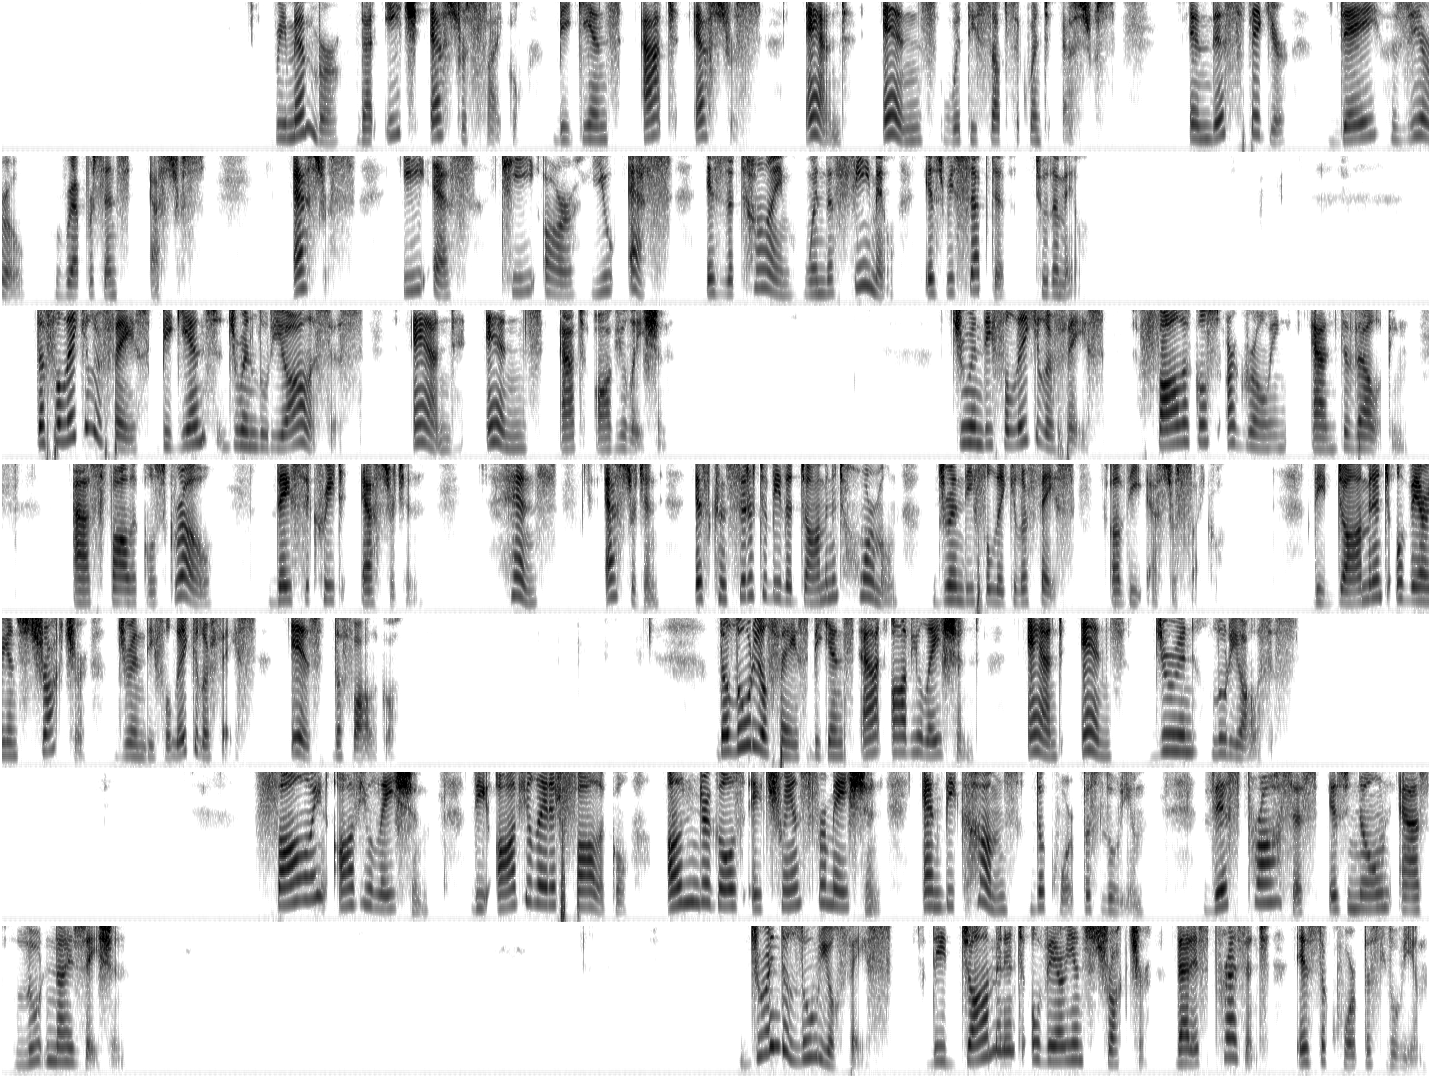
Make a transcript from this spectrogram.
Remember that each estrous cycle begins at estrus and ends with the subsequent estrus. In this figure, day 0 represents estrus. Estrus, E-S-T-R-U-S, is the time when the female is receptive to the male. The follicular phase begins during luteolysis and ends at ovulation. During the follicular phase, follicles are growing and developing. As follicles grow, they secrete estrogen. Hence, estrogen is considered to be the dominant hormone during the follicular phase of the estrous cycle. The dominant ovarian structure during the follicular phase is the follicle. The luteal phase begins at ovulation and ends during luteolysis. Following ovulation, the ovulated follicle undergoes a transformation and becomes the corpus luteum. This process is known as luteinization. During the luteal phase, the dominant ovarian structure that is present is the corpus luteum.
